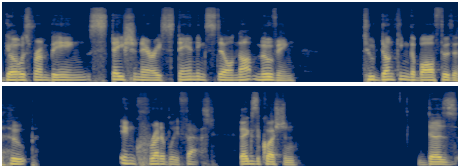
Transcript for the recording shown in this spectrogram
goes from being stationary, standing still, not moving, to dunking the ball through the hoop incredibly fast." Begs the question: Does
